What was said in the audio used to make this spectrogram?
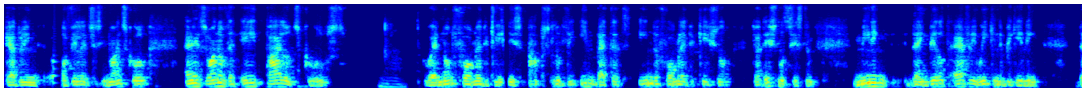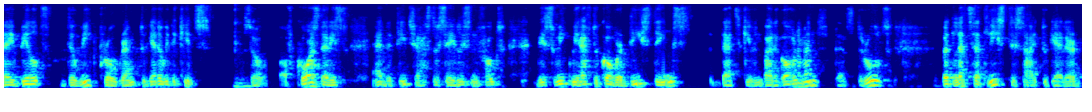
gathering of villages in one school and it's one of the eight pilot schools mm where non-formal education is absolutely embedded in the formal educational traditional system, meaning they build every week in the beginning, they build the week program together with the kids. Mm-hmm. So of course there is, and the teacher has to say, listen, folks, this week we have to cover these things. That's given by the government. That's the rules. But let's at least decide together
